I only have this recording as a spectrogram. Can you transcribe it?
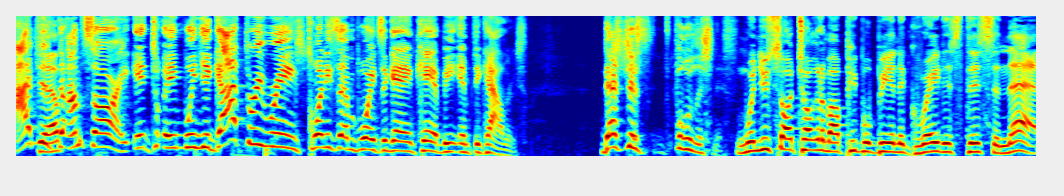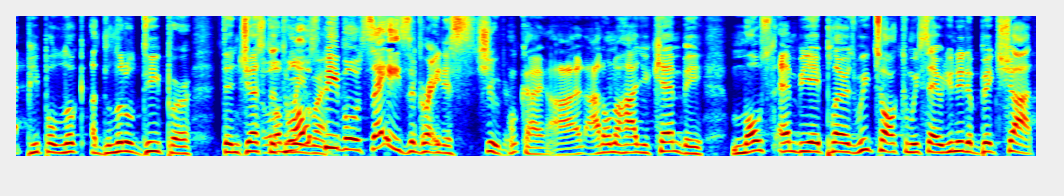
I just, I'm sorry. It, it- when you got three rings, 27 points a game can't be empty calories. That's just foolishness. When you start talking about people being the greatest, this and that, people look a little deeper than just the Well, three most rings. people say he's the greatest shooter. Okay, I, I don't know how you can be. Most NBA players we talk to, we say you need a big shot.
